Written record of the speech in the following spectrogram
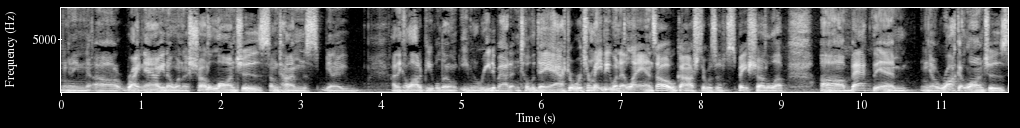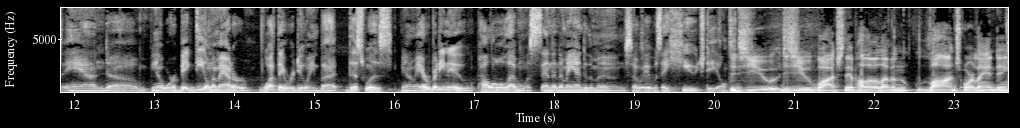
I mean, uh, right now, you know, when a shuttle launches, sometimes you know I think a lot of people don't even read about it until the day afterwards, or maybe when it lands. Oh gosh, there was a space shuttle up. Uh, back then, you know, rocket launches and uh, you know were a big deal no matter what they were doing. But this was, you know, everybody knew Apollo 11 was sending a man to the moon, so it was a huge deal. Did you did you watch the Apollo 11 launch or landing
